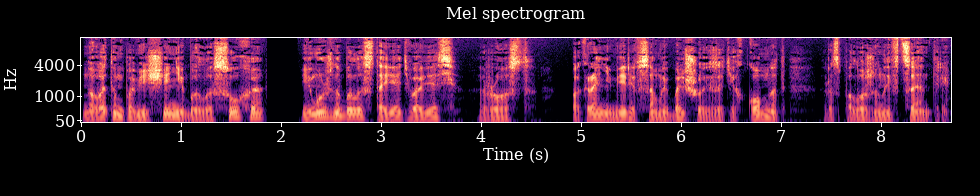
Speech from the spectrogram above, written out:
Но в этом помещении было сухо, и можно было стоять во весь рост, по крайней мере, в самой большой из этих комнат, расположенной в центре.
